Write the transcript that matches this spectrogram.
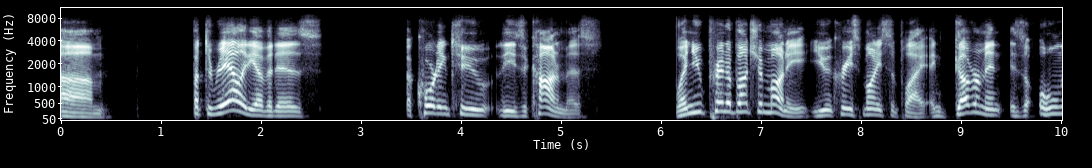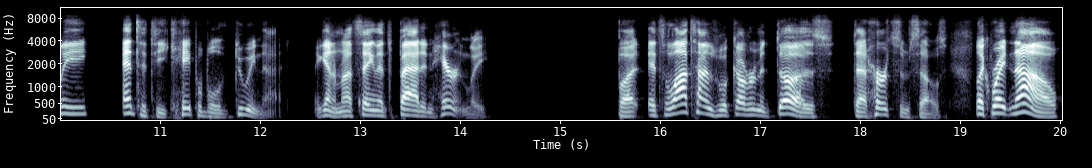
Um, but the reality of it is, according to these economists, when you print a bunch of money, you increase money supply, and government is the only entity capable of doing that. Again, I'm not saying that's bad inherently, but it's a lot of times what government does that hurts themselves. Like right now,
